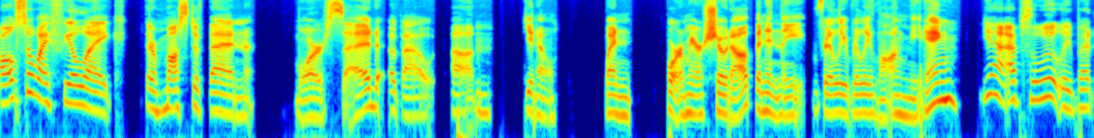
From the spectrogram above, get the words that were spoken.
also, I feel like there must have been more said about, um, you know, when Boromir showed up and in the really really long meeting. Yeah, absolutely. But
